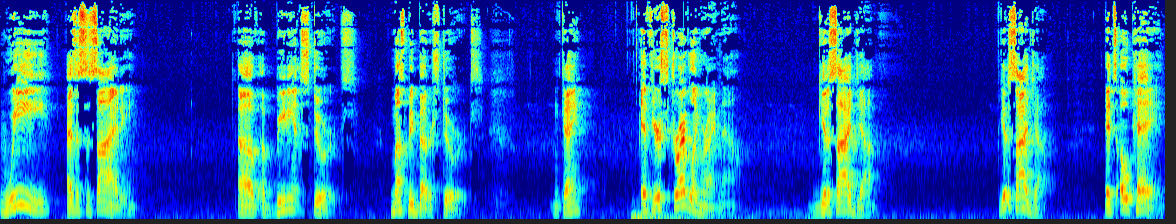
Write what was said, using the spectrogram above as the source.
We as a society of obedient stewards must be better stewards. Okay? If you're struggling right now, get a side job. Get a side job. It's okay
